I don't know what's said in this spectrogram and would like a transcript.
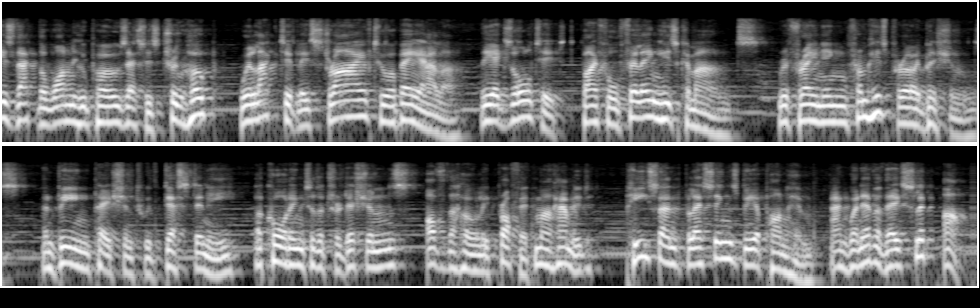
is that the one who possesses true hope will actively strive to obey Allah, the Exalted, by fulfilling His commands, refraining from His prohibitions, and being patient with destiny, according to the traditions of the Holy Prophet Muhammad. Peace and blessings be upon him, and whenever they slip up,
